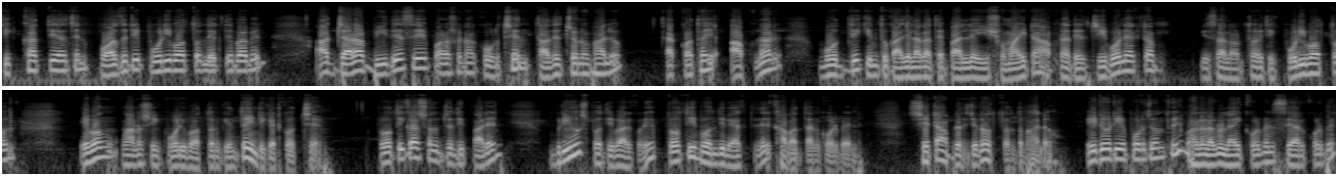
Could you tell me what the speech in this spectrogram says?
শিক্ষার্থী আছেন পজিটিভ পরিবর্তন দেখতে পাবেন। আর যারা বিদেশে পড়াশোনা করছেন, তাদের জন্য ভালো। এক কথায়, আপনার বুদ্ধি কিন্তু কাজে লাগাতে পারলে এই সময়টা আপনাদের জীবনে একটা বিশাল অর্থনৈতিক পরিবর্তন এবং মানসিক পরিবর্তন কিন্তু ইন্ডিকেট করছে। প্রতিকার স্বরূপ যদি পারেন, বৃহস্পতিবার করে প্রতিবন্ধী ব্যক্তিদের খাবার দান করবেন। সেটা আপনাদের জন্য অত্যন্ত ভালো। ভিডিওটি এ পর্যন্তই। ভালো লাগলে লাইক করবেন শেয়ার করবেন,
